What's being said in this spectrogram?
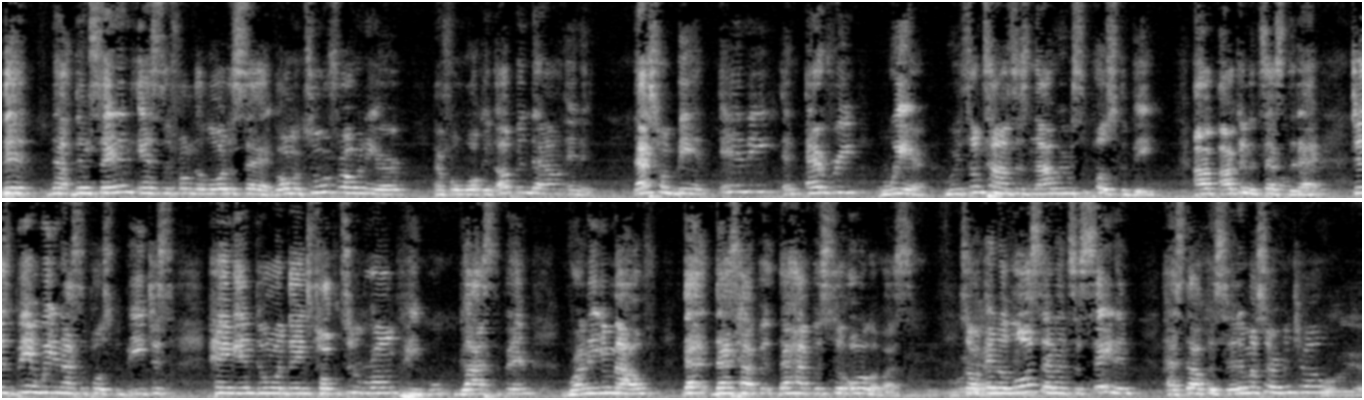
Then, now, then Satan answered from the Lord and said, going to and fro in the earth and from walking up and down in it. That's from being any and everywhere. We, sometimes it's not where we're supposed to be. I, I can attest to that. Just being where you're not supposed to be, just hanging, doing things, talking to the wrong people, gossiping, running your mouth. That that's happen, that happens to all of us. So, oh, and the Lord said unto Satan, Hast thou considered my servant Job? Oh, yeah.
